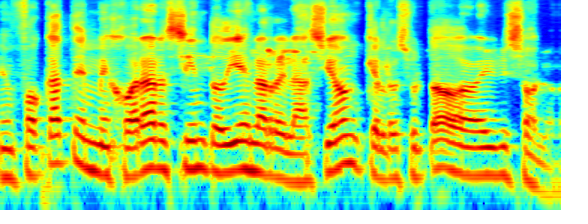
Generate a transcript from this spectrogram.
enfócate en mejorar 110 la relación, que el resultado va a venir solo.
